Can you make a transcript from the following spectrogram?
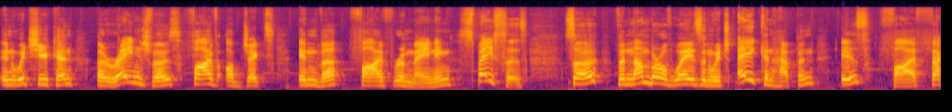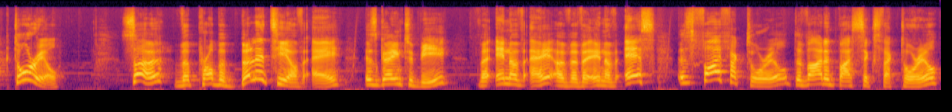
in which you can arrange those five objects in the five remaining spaces. So the number of ways in which A can happen is 5 factorial. So the probability of A is going to be the n of A over the n of S is 5 factorial divided by 6 factorial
